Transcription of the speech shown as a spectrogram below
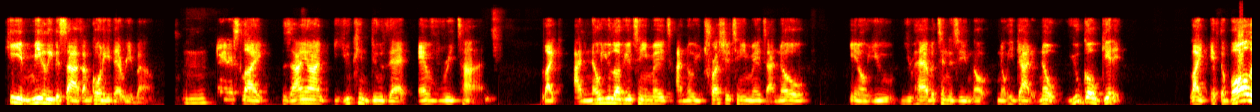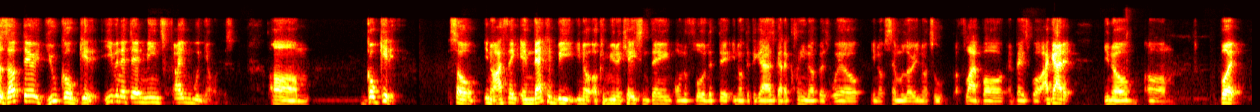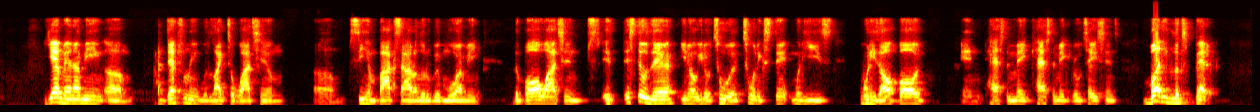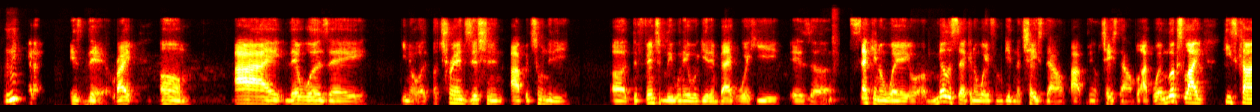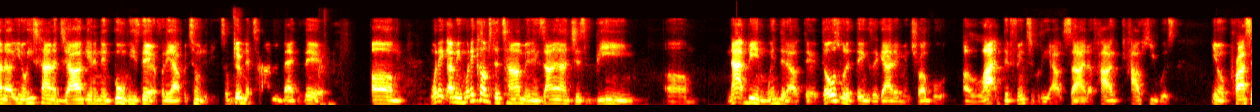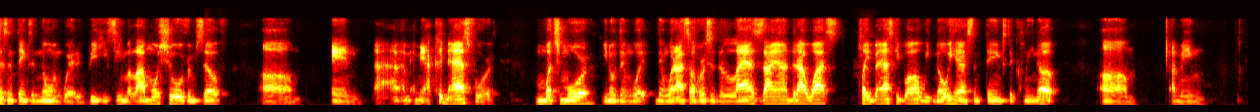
he immediately decides I'm going to get that rebound, mm-hmm. and it's like Zion, you can do that every time like I know you love your teammates. I know you trust your teammates. I know, you know, you you have a tendency. No, no, he got it. No, you go get it. Like if the ball is up there, you go get it, even if that means fighting with Jonas. Um, go get it. so you know, I think, and that could be you know a communication thing on the floor that they you know that the guys got to clean up as well. You know, similar you know to a fly ball and baseball. I got it. You know, um, but yeah, man. I mean, um, I definitely would like to watch him, um, see him box out a little bit more. I mean, the ball watching it, it's still there. You know, you know to a to an extent when he's when he's off ball and has to make has to make rotations, but he looks better. Mm-hmm. Is there right? Um, I there was a you know a, a transition opportunity uh, defensively when they were getting back where he is a second away or a millisecond away from getting a chase down, uh, you know, chase down block where it looks like he's kind of, you know, he's kind of jogging and then boom, he's there for the opportunity. So getting the timing back there. Um, when it, I mean, when it comes to timing and Zion just being, um, not being winded out there, those were the things that got him in trouble a lot defensively outside of how how he was, you know, processing things and knowing where to be. He seemed a lot more sure of himself. Um, and I, I mean, I couldn't ask for much more, you know, than what than what I saw versus the last Zion that I watched play basketball. We know he has some things to clean up. Um, I mean,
